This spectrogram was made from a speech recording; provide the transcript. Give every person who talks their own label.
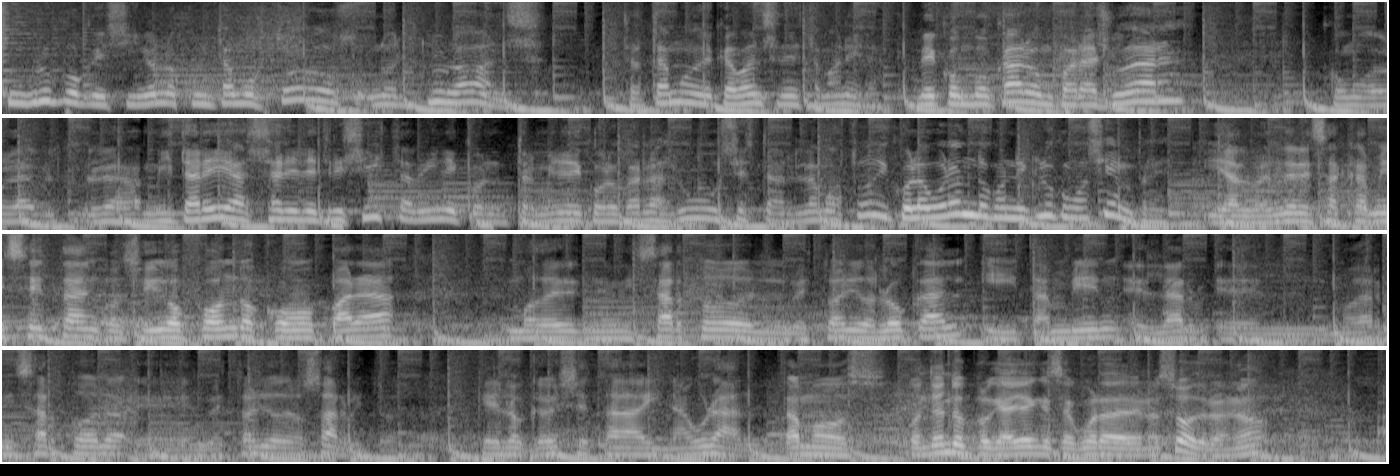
Speaker 1: Es un grupo que si no nos juntamos todos, no, el club no avanza. Tratamos de que avance de esta manera. Me convocaron para ayudar. Como la- la- mi tarea es ser electricista, vine, con, terminé de colocar las luces, arreglamos todo y colaborando con el club como siempre.
Speaker 2: y al vender esas camisetas han conseguido fondos como para modernizar todo el vestuario local y también el, ar- el modernizar todo el vestuario de los árbitros, que es lo que hoy se está inaugurando.
Speaker 3: Estamos contentos porque hay alguien que se acuerda de nosotros, ¿no?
